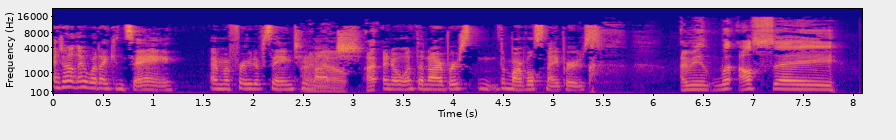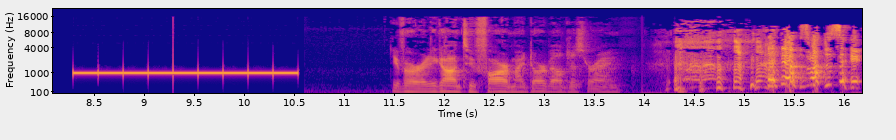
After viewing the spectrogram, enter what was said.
I don't know what I can say. I'm afraid of saying too I much. I- I, don't want the Narbers, the Marvel snipers. I mean, I'll say You've already gone too far. My doorbell just rang. I was about to say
